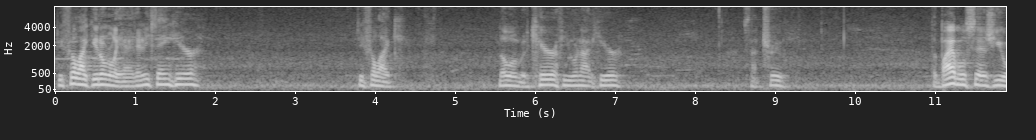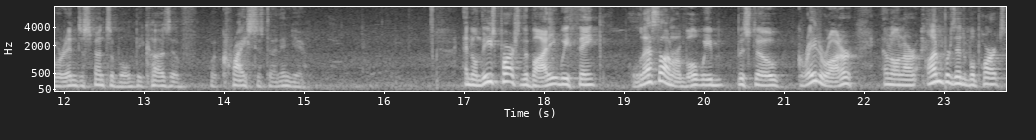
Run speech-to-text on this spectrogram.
Do you feel like you don't really add anything here? Do you feel like no one would care if you were not here? It's not true. The Bible says you are indispensable because of what Christ has done in you. And on these parts of the body, we think less honorable, we bestow greater honor, and on our unpresentable parts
